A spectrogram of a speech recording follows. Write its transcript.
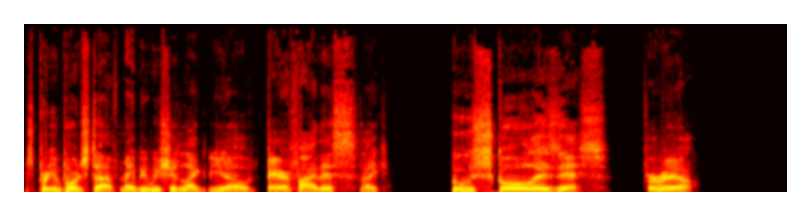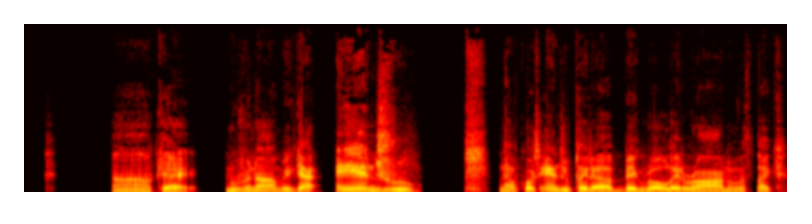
it's pretty important stuff. Maybe we should like, you know, verify this. Like, Whose skull is this? For real. Uh, okay, moving on. We got Andrew. Now, of course, Andrew played a big role later on with like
